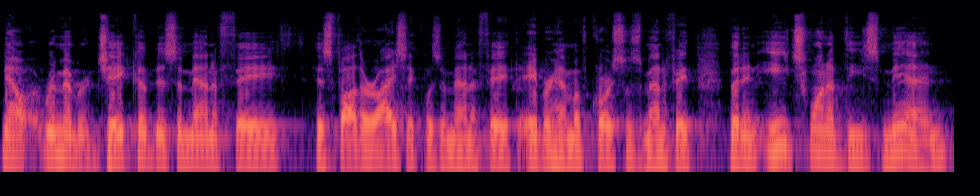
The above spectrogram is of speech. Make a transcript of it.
Now, remember, Jacob is a man of faith. His father Isaac was a man of faith. Abraham, of course, was a man of faith. But in each one of these men,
